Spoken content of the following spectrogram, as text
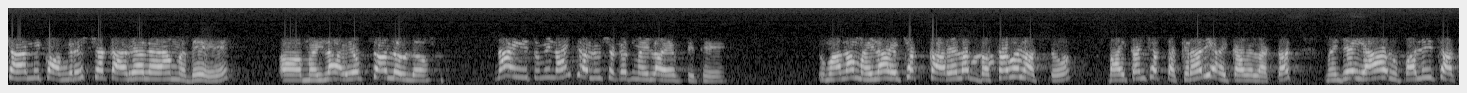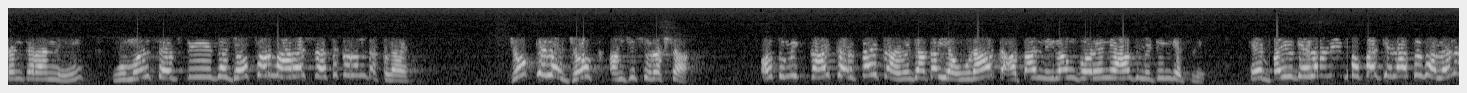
शहानी काँग्रेसच्या कार्यालयामध्ये महिला आयोग चालवलं. नाही तुम्ही नाही चालू शकत महिला आयोग तिथे. तुम्हाला महिला आयोगच्या कार्यालयात बसावं लागतं. बायकांच्या तक्रारी ऐकाव्या लागतात. म्हणजे या रुपाली चाकणकरांनी woman safety is a joke for Maharashtra असं करून टाकलाय. जोक केलाय जोक आमची सुरक्षा. अहो तुम्ही काय करताय काय? म्हणजे आता एवढा आता नीलम गोरेंनी आज मिटिंग घेतली. हे बैल गेला आणि झोपा केला असं झालं ना?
